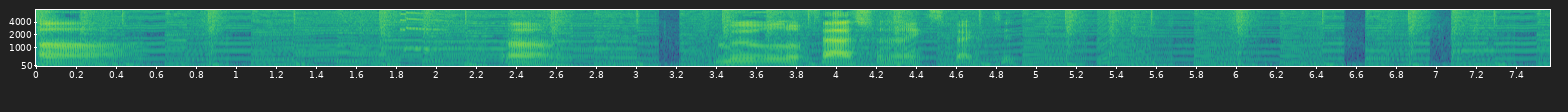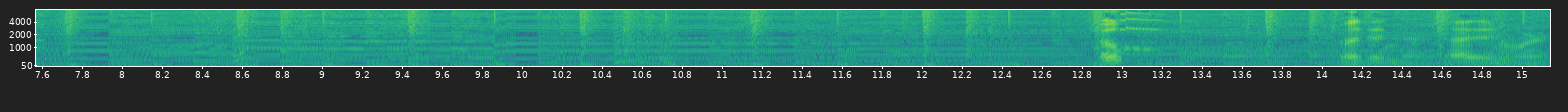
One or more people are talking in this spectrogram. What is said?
Oh. Oh. Move a little faster than I expected. Oh! That didn't, that didn't work.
